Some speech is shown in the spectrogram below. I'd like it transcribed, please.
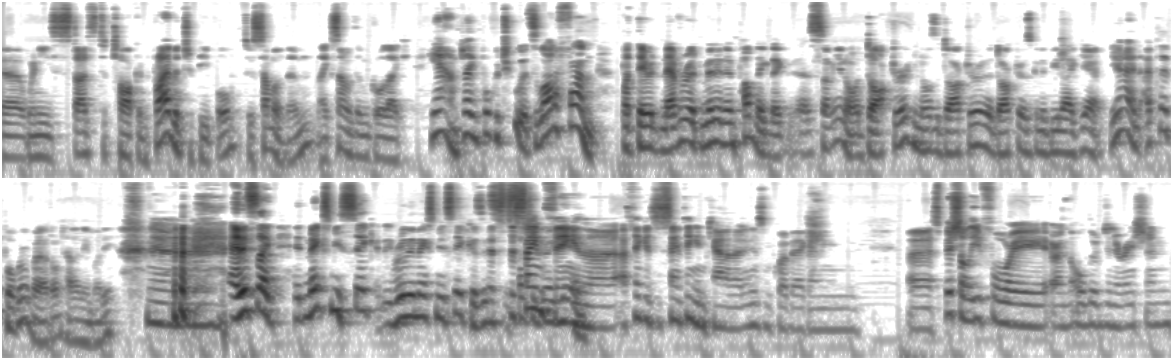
uh, when he starts to talk in private to people to some of them like some of them go like yeah i'm playing poker too it's a lot of fun but they would never admit it in public like uh, some you know a doctor he knows a doctor and the doctor is going to be like yeah yeah I- i play poker but i don't tell anybody yeah. and it's like it makes me sick. It really makes me sick because it's, it's the same thing in uh, I think it's the same thing in Canada. It is in Quebec. I mean, uh, especially for a an older generation,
